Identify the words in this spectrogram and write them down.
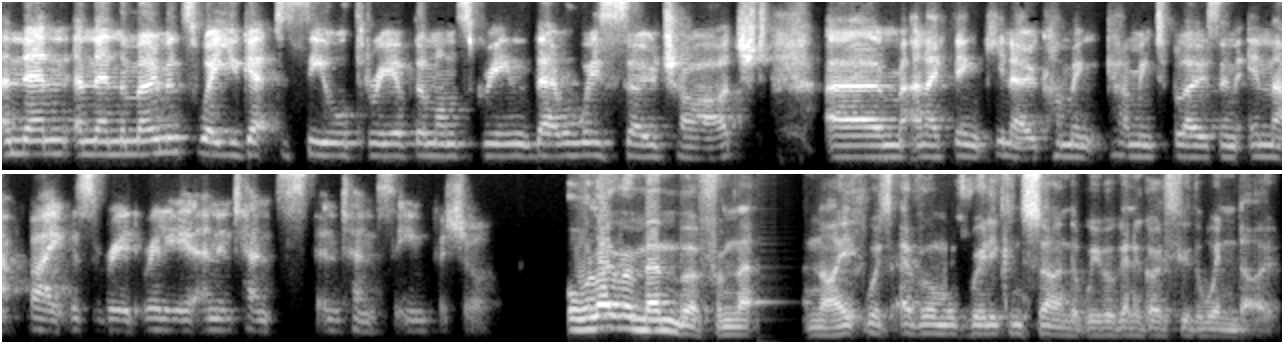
And then and then the moments where you get to see all three of them on screen they're always so charged. Um, and i think you know coming coming to blows in in that fight was really really an intense intense scene for sure. All i remember from that night was everyone was really concerned that we were going to go through the window.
